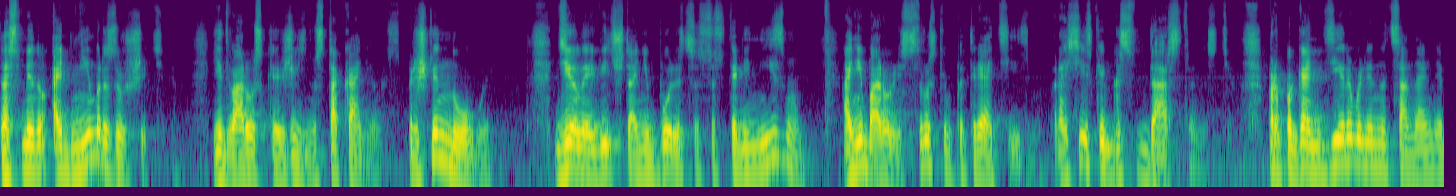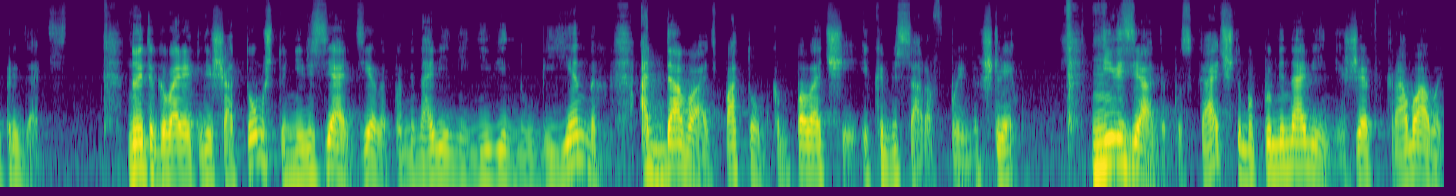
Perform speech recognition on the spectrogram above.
На смену одним разрушителям, едва русская жизнь устаканилась, пришли новые – Делая вид, что они борются со сталинизмом, они боролись с русским патриотизмом, российской государственностью, пропагандировали национальное предательство. Но это говорит лишь о том, что нельзя дело поминовения невинно убиенных отдавать потомкам палачей и комиссаров в пыльных шлемах. Нельзя допускать, чтобы поминовение жертв кровавой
